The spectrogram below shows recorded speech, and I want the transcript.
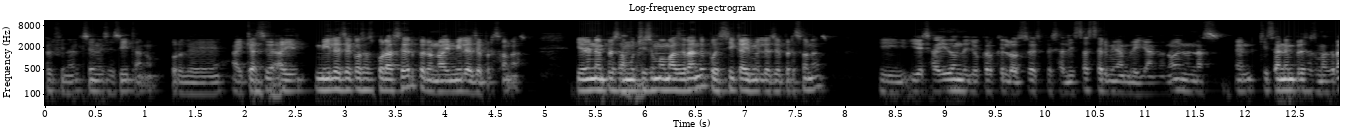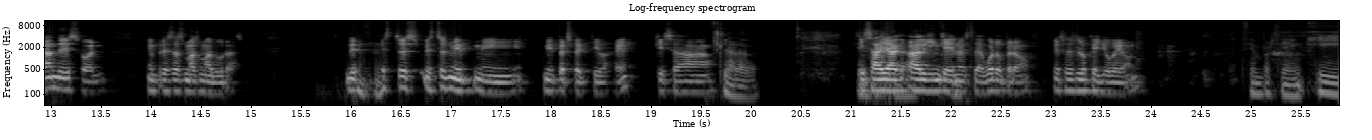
al final se necesita, ¿no? Porque hay, que hacer, hay miles de cosas por hacer, pero no hay miles de personas. Y en una empresa muchísimo más grande, pues sí que hay miles de personas y, es ahí donde yo creo que los especialistas terminan brillando, ¿no? En unas, en, quizá en empresas más grandes o en empresas más maduras. Esto es, esto es mi, mi, mi perspectiva, ¿eh? Quizá, claro. quizá haya alguien que no esté de acuerdo, pero eso es lo que yo veo, ¿no? 100%. Y,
